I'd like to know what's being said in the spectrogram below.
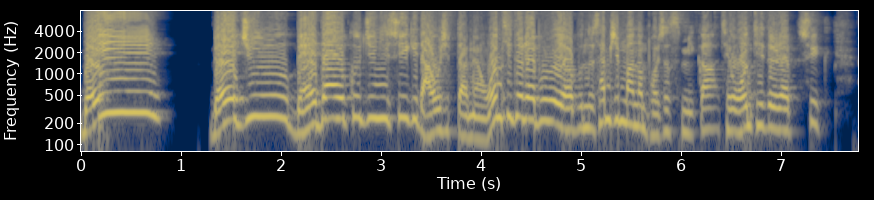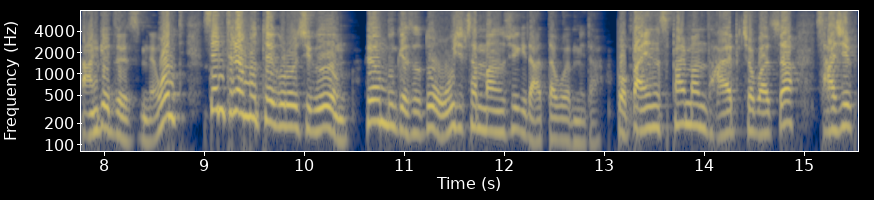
매일 매주 매달 꾸준히 수익이 나오고 싶다면 원티드 랩으로 여러분들 30만 원 버셨습니까? 제가 원티드 랩 수익 안겨드렸습니다. 원 센트럴 모텍으로 지금 회원분께서도 53만 원 수익이 났다고 합니다. 뭐 마이너스 8만 원 다 합쳐봤자 40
